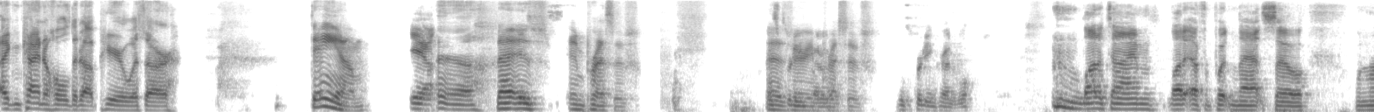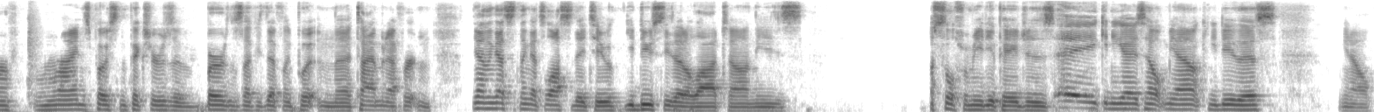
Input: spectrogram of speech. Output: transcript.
I can kind of hold it up here with our. damn, Yeah, Uh, that is impressive. That That's is very incredible. impressive. it's pretty incredible. a lot of time, a lot of effort put in that. So when, we're, when Ryan's posting pictures of birds and stuff, he's definitely putting the time and effort. And yeah, I think that's the thing that's lost today too. You do see that a lot on these social media pages. Hey, can you guys help me out? Can you do this? You know,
